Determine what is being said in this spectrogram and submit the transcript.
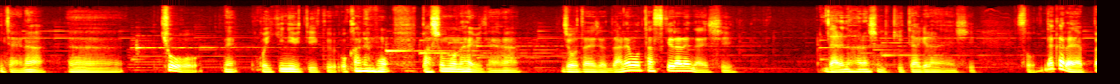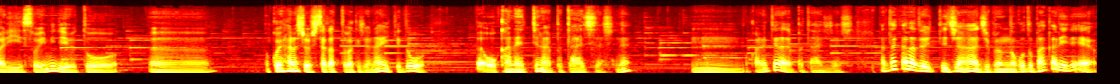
みたいなうん今日ねこう生き抜いていくお金も場所もないみたいな状態じゃ誰も助けられないし誰の話も聞いてあげられないし。そう。だからやっぱりそういう意味で言うとうんこういう話をしたかったわけじゃないけどぱりお金っていうのはやっぱ大事だしね。うん。お金っていうのはやっぱ大事だし、まあ、だからといってじゃあ自分のことばかりで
